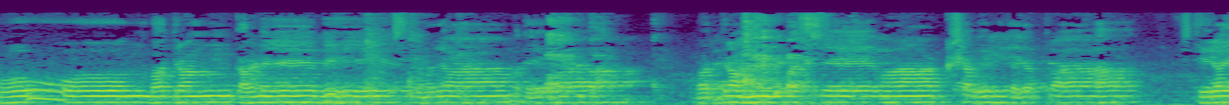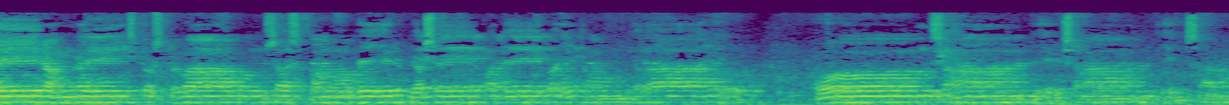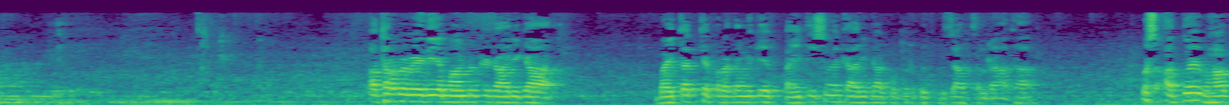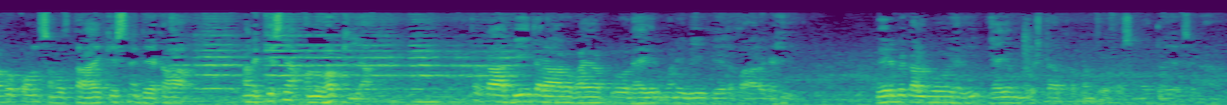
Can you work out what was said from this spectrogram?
ॐ भद्रम् कर्णेभिः शृणुयाम देवा भद्रम् पश्येमाक्षभिर्यजत्राः स्थिरैरङ्गैस्तुष्टुवांशस्तमभिर्व्यसेपते यदायु ॐ शान्ति शान्ति। अथर्वेदीय मांडव के कारिका वैतथ्य प्रकरण के पैंतीसवें कारिका के ऊपर कुछ विचार चल रहा था। उस अद्वैय भाव को कौन समझता है? किसने देखा? मैंने किसने अनुभव किया? तो कहा बीत राग भय क्रोध मणि भी वेद पार गही। निर्विकल्पो यम दृष्ट प्रपंचों को समझते ऐसे कहा।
